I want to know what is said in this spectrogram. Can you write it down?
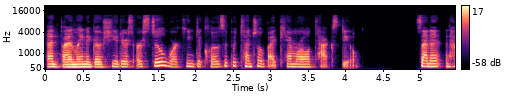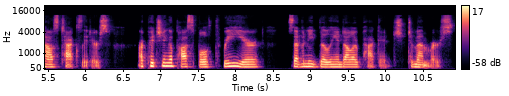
And finally, negotiators are still working to close a potential bicameral tax deal. Senate and House tax leaders are pitching a possible three year, $70 billion package to members.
